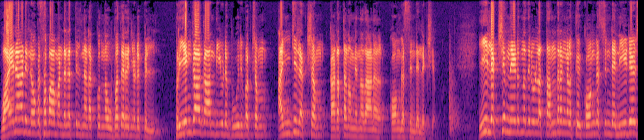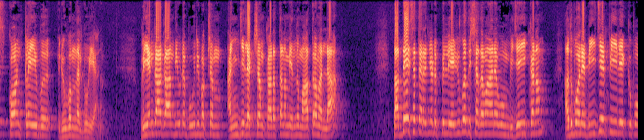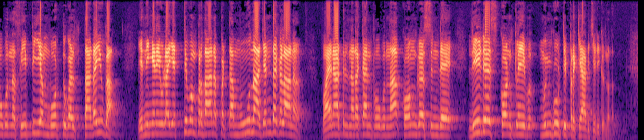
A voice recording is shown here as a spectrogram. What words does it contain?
വയനാട് ലോക്സഭാ മണ്ഡലത്തിൽ നടക്കുന്ന ഉപതെരഞ്ഞെടുപ്പിൽ പ്രിയങ്ക ഗാന്ധിയുടെ ഭൂരിപക്ഷം അഞ്ച് ലക്ഷം കടത്തണം എന്നതാണ് കോൺഗ്രസിന്റെ ലക്ഷ്യം. ഈ ലക്ഷ്യം നേടുന്നതിനുള്ള തന്ത്രങ്ങൾക്ക് കോൺഗ്രസിന്റെ ലീഡേഴ്സ് കോൺക്ലേവ് രൂപം നൽകുകയാണ്. പ്രിയങ്ക ഗാന്ധിയുടെ ഭൂരിപക്ഷം അഞ്ച് ലക്ഷം കടത്തണം എന്ന് മാത്രമല്ല തദ്ദേശ തെരഞ്ഞെടുപ്പിൽ എഴുപത് ശതമാനവും വിജയിക്കണം അതുപോലെ ബി ജെ പിയിലേക്ക് പോകുന്ന സി പി എം വോട്ടുകൾ തടയുക എന്നിങ്ങനെയുള്ള ഏറ്റവും പ്രധാനപ്പെട്ട മൂന്ന് അജണ്ടകളാണ് വയനാട്ടിൽ നടക്കാൻ പോകുന്ന കോൺഗ്രസിന്റെ ലീഡേഴ്സ് കോൺക്ലേവ് മുൻകൂട്ടി പ്രഖ്യാപിച്ചിരിക്കുന്നത്.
